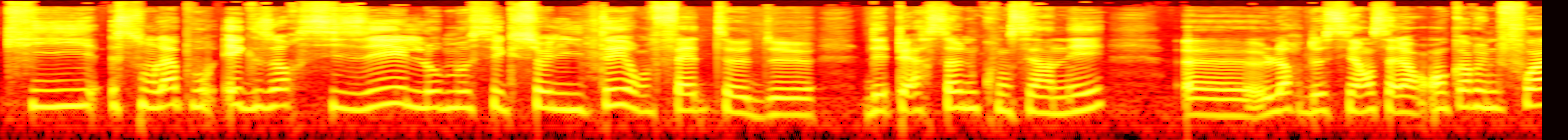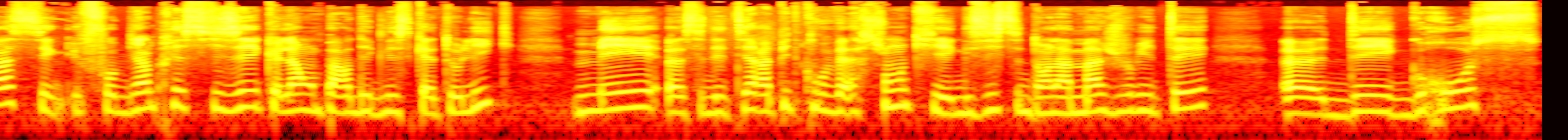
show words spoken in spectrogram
qui sont là pour exorciser l'homosexualité en fait de des personnes concernées euh, lors de séances. Alors encore une fois, il faut bien préciser que là on parle d'Église catholique, mais euh, c'est des thérapies de conversion qui existent dans la majorité euh, des grosses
